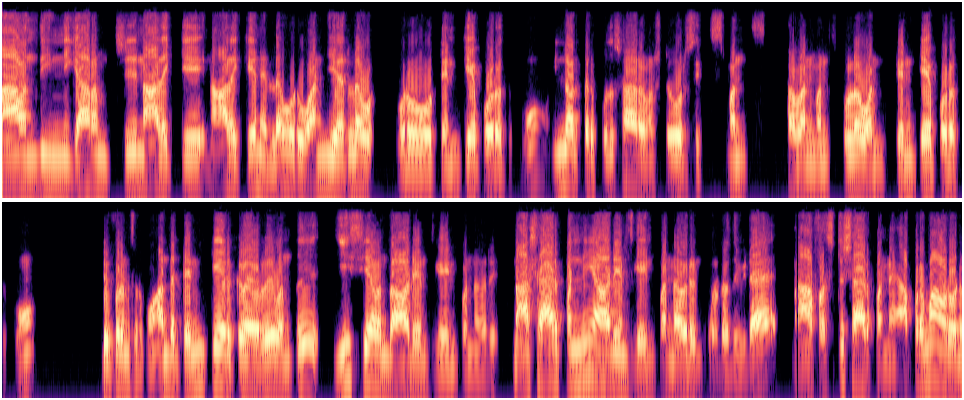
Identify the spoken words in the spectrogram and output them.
நான் வந்து இன்னைக்கு ஆரம்பிச்சு நாளைக்கே நாளைக்கேன்னு இல்லை ஒரு ஒன் இயர்ல ஒரு டென் கே போறதுக்கும் இன்னொருத்தர் புதுசா ஆரம்பிச்சுட்டு ஒரு சிக்ஸ் மந்த்ஸ் செவன் மந்த்ஸ்க்குள்ள ஒன் டென் கே போறதுக்கும் டிஃபரன்ஸ் இருக்கும். அந்த டென் கே இருக்கிறவரு வந்து ஈஸியா வந்து ஆடியன்ஸ் கெயின் பண்ணாரு நான் ஷேர் பண்ணி ஆடியன்ஸ் கெயின் பண்ணவருன்னு சொல்றதை விட நான் ஃபர்ஸ்ட் ஷேர் பண்ணேன். அப்புறமா அவரோட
